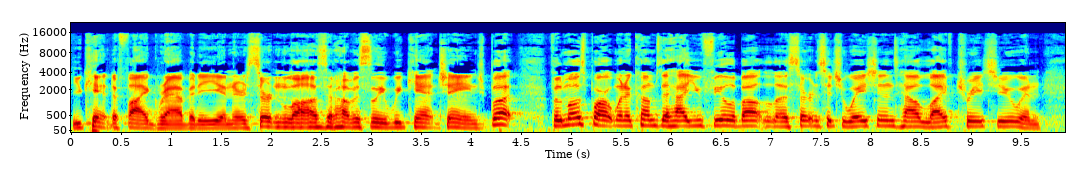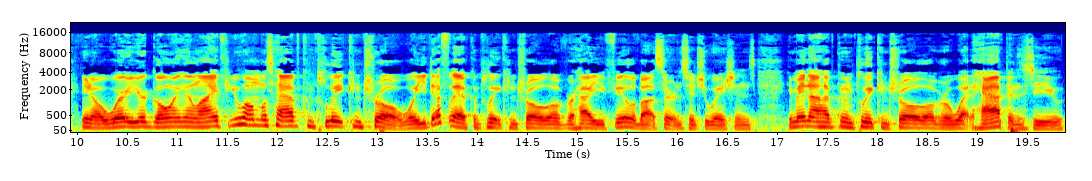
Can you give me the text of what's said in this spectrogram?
you can't defy gravity, and there's certain laws that obviously we can't change. But for the most part, when it comes to how you feel about uh, certain situations, how life treats you, and you know where you're going in life, you almost have complete control. Well, you definitely have complete control over how you feel about certain situations. You may not have complete control over what happens to you,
